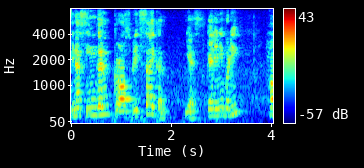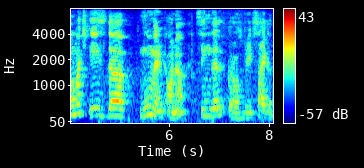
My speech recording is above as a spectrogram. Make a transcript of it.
in a single cross bridge cycle? Yes. Can anybody? How much is the movement on a single cross bridge cycle?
